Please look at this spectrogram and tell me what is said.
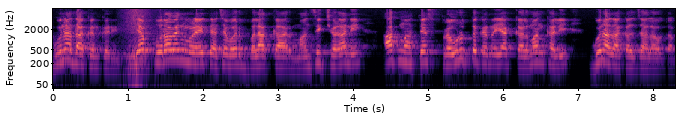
गुन्हा दाखल करीन. या पुराव्यांमुळे त्याच्यावर बलात्कार मानसिक छळाने आत्महत्येस प्रवृत्त करणं या कलमांखाली गुन्हा दाखल झाला होता.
